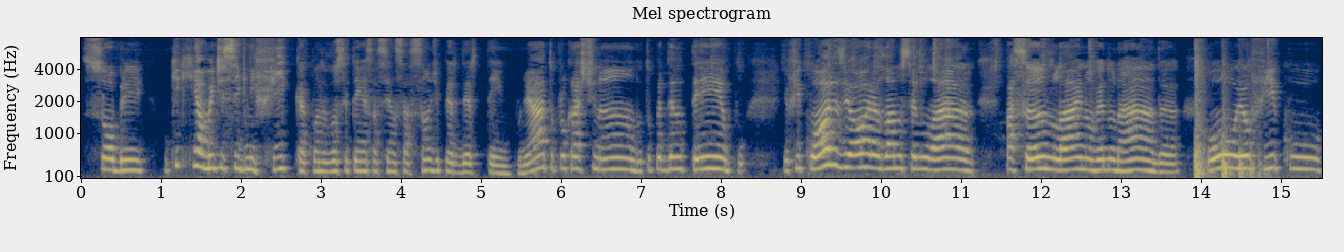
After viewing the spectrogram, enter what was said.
sobre o que, que, realmente significa quando você tem essa sensação de perder tempo, né? Ah, tô procrastinando, tô perdendo tempo, eu fico horas e horas lá no celular, passando lá e não vendo nada, ou eu fico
